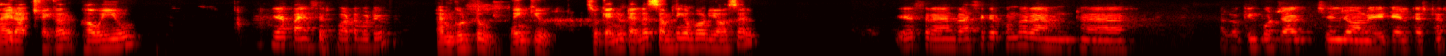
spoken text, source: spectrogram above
Hi, Rajshekar. How are you? Yeah, fine, sir. What about you? I'm good too. Thank you. So, can you tell us something about yourself? Yes, sir. I am Rajsekhar Kumar. I am uh, looking for job change on ETL tester,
